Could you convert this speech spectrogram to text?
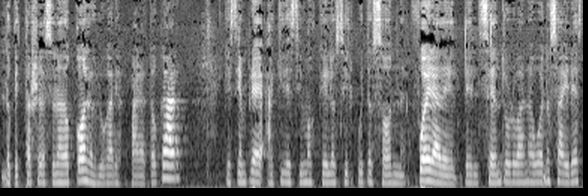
lo que está relacionado con los lugares para tocar, que siempre aquí decimos que los circuitos son fuera del centro urbano de Buenos Aires,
